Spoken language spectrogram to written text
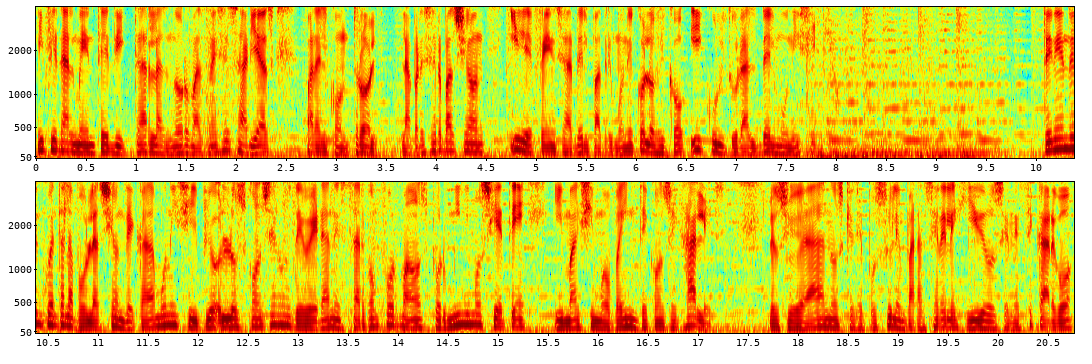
y finalmente dictar las normas necesarias para el control, la preservación y defensa del patrimonio ecológico y cultural del municipio. Teniendo en cuenta la población de cada municipio, los consejos deberán estar conformados por mínimo 7 y máximo 20 concejales. Los ciudadanos que se postulen para ser elegidos en este cargo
